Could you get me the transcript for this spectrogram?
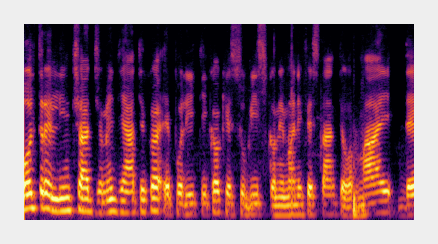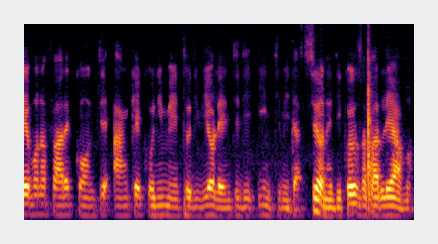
Oltre al linciaggio mediatico e politico che subiscono i manifestanti ormai devono fare conti anche con i metodi violenti di intimidazione. Di cosa parliamo?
